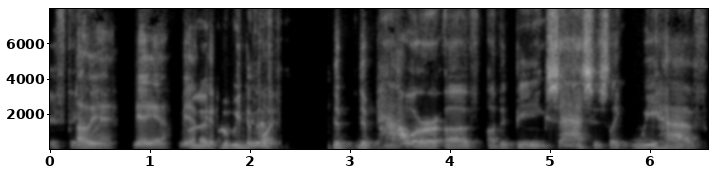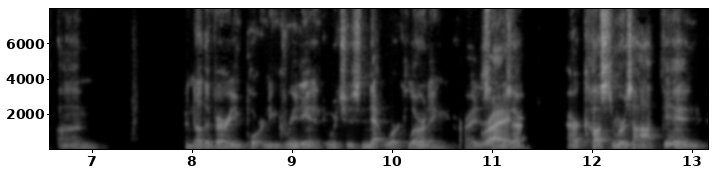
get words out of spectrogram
if they. Oh want. yeah, yeah, yeah, yeah. But, good, but we do point. have the the power of of it being SaaS is like we have um, another very important ingredient, which is network learning. Right, as right. long as our our customers opt in,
